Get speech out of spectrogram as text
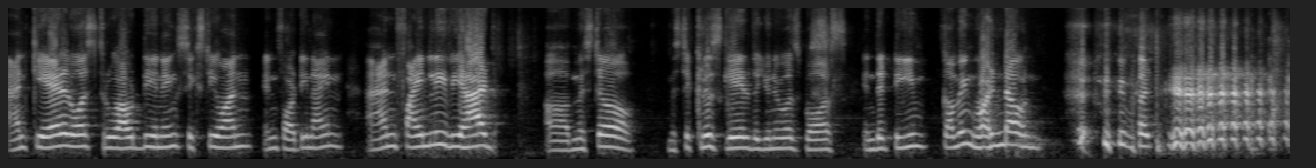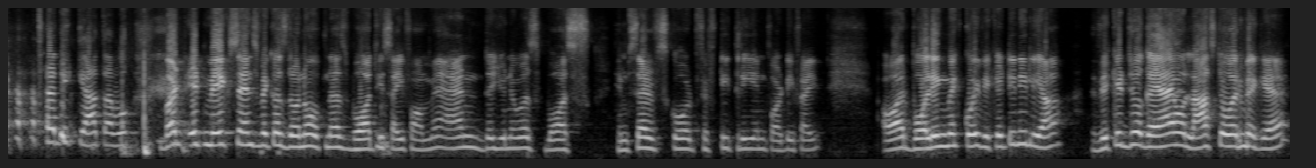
and K L was through out the innings 61 in 49 and finally we had mister mister Chris Gayle the universe boss in the team coming one down but पता नहीं क्या था वो। But it make sense because दोनों ओपनर्स बहुत ही सही फॉर्म में and the universe boss himself scored 53 in 45 और बॉलिंग में कोई विकेट ही नहीं लिया। विकेट जो गया है वो लास्ट ओवर में गया है।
